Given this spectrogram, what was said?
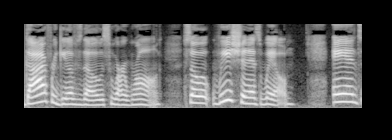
God forgives those who are wrong. So we should as well. And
